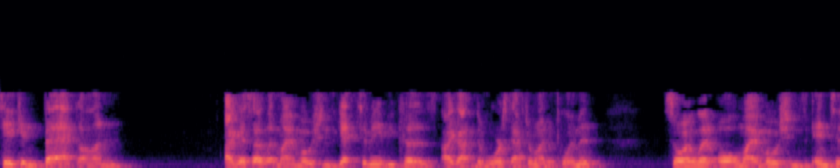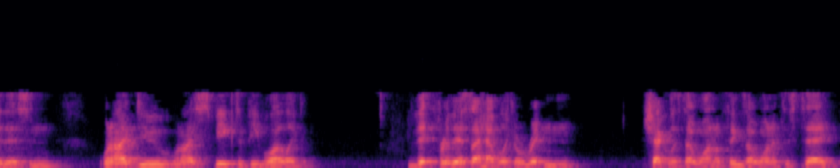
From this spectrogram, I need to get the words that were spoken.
taken back on. I guess I let my emotions get to me because I got divorced after my deployment. So I let all my emotions into this, and when I do, when I speak to people, I like th- for this I have like a written checklist I want of things I wanted to say.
